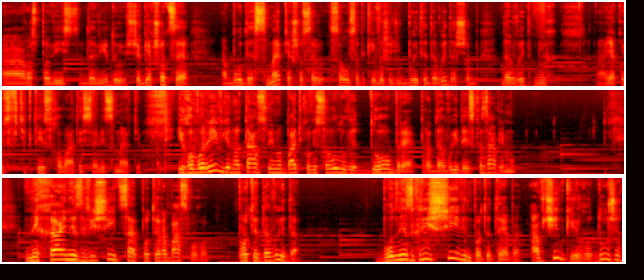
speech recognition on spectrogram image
розповість Давіду, щоб якщо це буде смерть, якщо Са- Саул все-таки вирішить вбити Давида, щоб Давид міг якось втікти, сховатися від смерті. І говорив Йонатан своєму батькові Саулові добре про Давида і сказав йому: Нехай не згрішить цар проти раба свого, проти Давида, бо не згрішив він проти тебе, а вчинки його дуже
